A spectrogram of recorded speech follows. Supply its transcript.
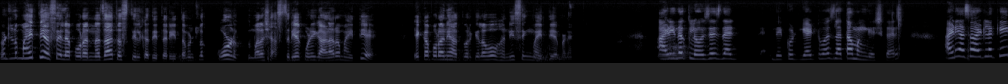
म्हटलं माहिती असेल या पोरांना जात असतील कधीतरी. तर म्हटलं कोण? तुम्हाला शास्त्रीय कोणी गाणारं माहिती आहे एका पोराने हातवर केला हो हनी सिंग माहिती आहे म्हणे. आणि द हो. क्लोजेस्ट दॅट दे कुड गेट वॉज लता मंगेशकर. आणि असं वाटलं की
